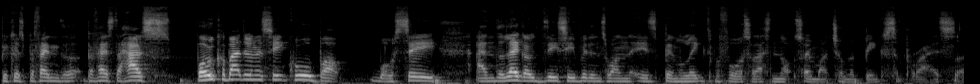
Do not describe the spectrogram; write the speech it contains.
because Bethesda, Bethesda has spoke about doing a sequel, but we'll see. And the Lego DC Villains one has been leaked before, so that's not so much of a big surprise. So.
